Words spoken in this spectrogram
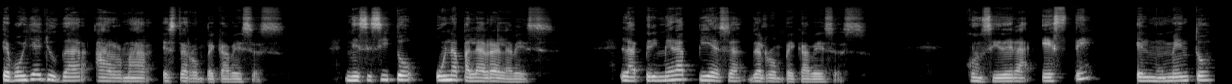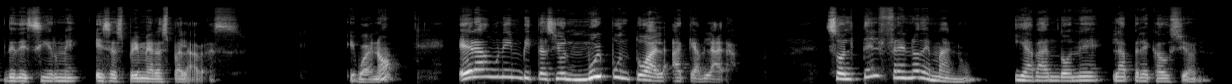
Te voy a ayudar a armar este rompecabezas. Necesito una palabra a la vez. La primera pieza del rompecabezas. Considera este el momento de decirme esas primeras palabras. Y bueno, era una invitación muy puntual a que hablara. Solté el freno de mano y abandoné la precaución.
